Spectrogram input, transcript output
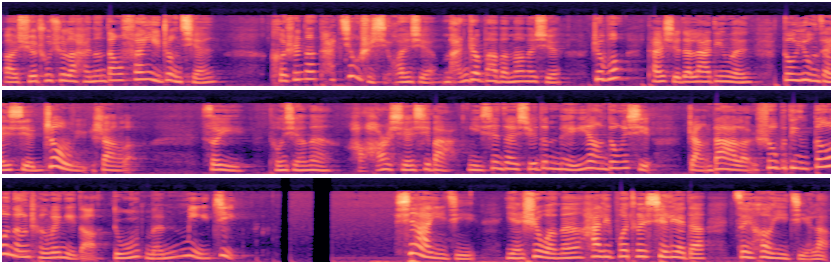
呃，学出去了还能当翻译挣钱。可是呢，他就是喜欢学，瞒着爸爸妈妈学。这不，他学的拉丁文都用在写咒语上了。所以，同学们，好好学习吧！你现在学的每一样东西，长大了说不定都能成为你的独门秘技。下一集。也是我们《哈利波特》系列的最后一集了，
